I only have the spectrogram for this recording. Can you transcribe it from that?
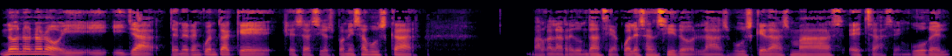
No, no, no, no. Y, y- y ya, tener en cuenta que, esa, si os ponéis a buscar, valga la redundancia, cuáles han sido las búsquedas más hechas en Google,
